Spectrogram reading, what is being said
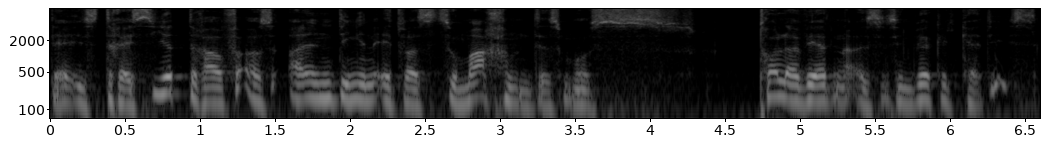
Der ist dressiert darauf, aus allen Dingen etwas zu machen. Das muss toller werden, als es in Wirklichkeit ist.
